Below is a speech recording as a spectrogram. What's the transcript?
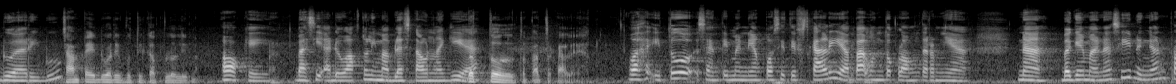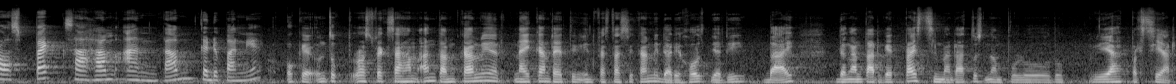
2000? sampai 2035. Oke, masih ada waktu 15 tahun lagi ya? Betul, tepat sekali. Wah itu sentimen yang positif sekali ya Pak untuk long termnya. Nah, bagaimana sih dengan prospek saham Antam ke depannya? Oke, untuk prospek saham Antam kami naikkan rating investasi kami dari hold jadi buy dengan target price 960 rupiah per share.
